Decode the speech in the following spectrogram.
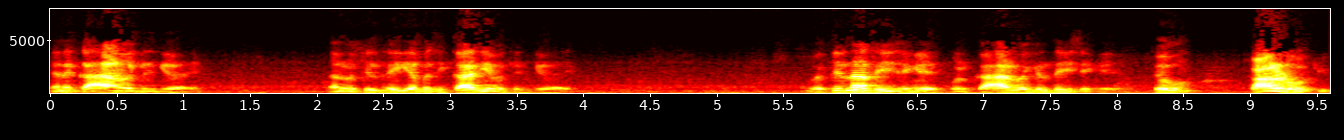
એને કારણ વકીલ કહેવાય. અને વકીલ થઈ ગયા પછી કાર્ય વકીલ કહેવાય. વકીલ ના થઈ શકે પણ કારણ વકીલ થઈ શકે. શું કારણ વકીલ.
